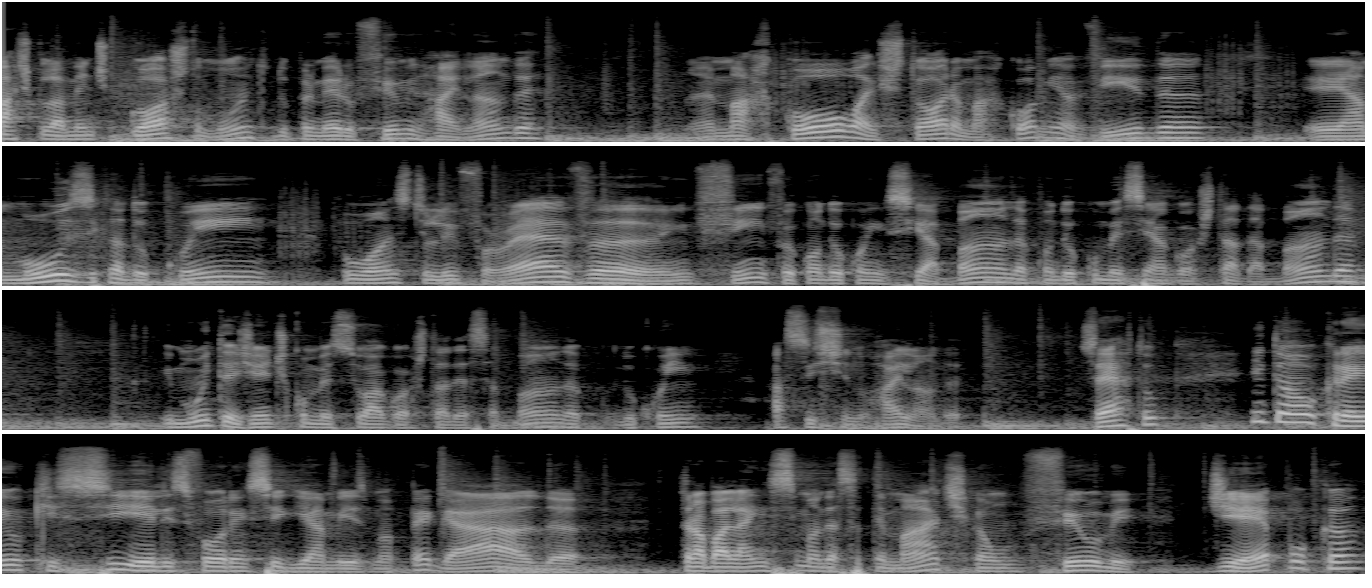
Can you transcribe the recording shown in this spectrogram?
particularmente gosto muito do primeiro filme, Highlander. Né? Marcou a história, marcou a minha vida. E a música do Queen, Who Wants to Live Forever, enfim, foi quando eu conheci a banda, quando eu comecei a gostar da banda. E muita gente começou a gostar dessa banda, do Queen, assistindo Highlander, certo? Então eu creio que se eles forem seguir a mesma pegada, trabalhar em cima dessa temática, um filme de época,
